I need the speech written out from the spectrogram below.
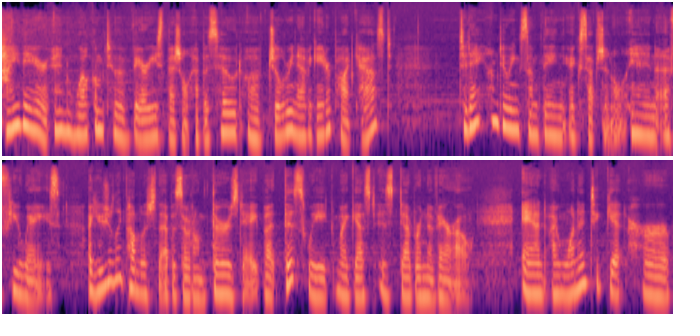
Hi there, and welcome to a very special episode of Jewelry Navigator Podcast. Today I'm doing something exceptional in a few ways. I usually publish the episode on Thursday, but this week my guest is Deborah Navarro, and I wanted to get her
